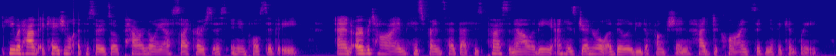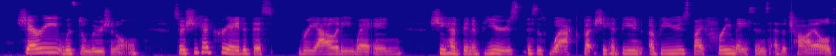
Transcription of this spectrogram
he would have occasional episodes of paranoia, psychosis, and impulsivity. And over time, his friends said that his personality and his general ability to function had declined significantly. Sherry was delusional, so she had created this reality wherein she had been abused. This is whack, but she had been abused by Freemasons as a child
